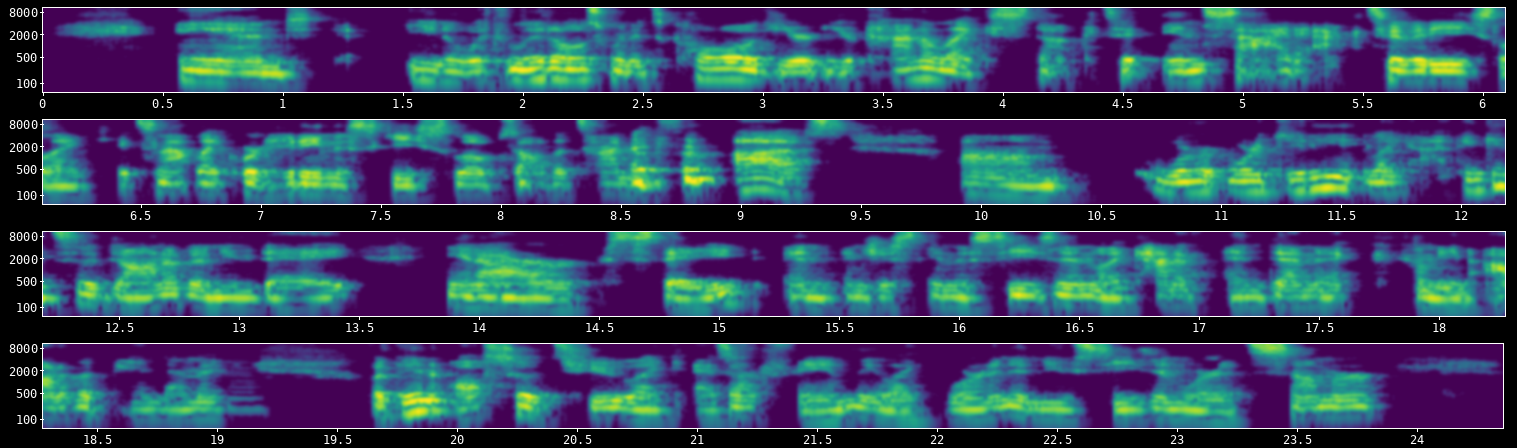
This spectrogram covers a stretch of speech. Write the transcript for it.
And you know with littles when it's cold you're you're kind of like stuck to inside activities. Like it's not like we're hitting the ski slopes all the time. But for us um we're we're getting like I think it's the dawn of a new day in our state and, and just in the season, like kind of endemic coming out of a pandemic. Mm-hmm. But then also too, like as our family, like we're in a new season where it's summer,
